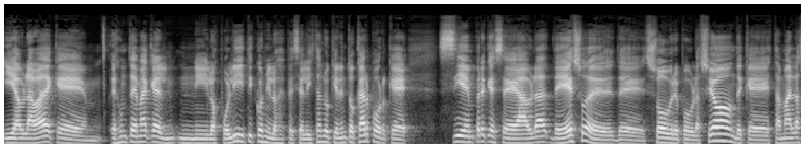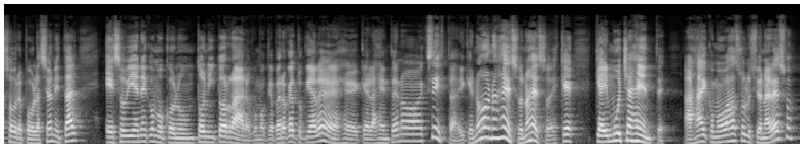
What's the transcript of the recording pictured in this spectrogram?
y hablaba de que mm, es un tema que ni los políticos ni los especialistas lo quieren tocar porque siempre que se habla de eso, de, sobrepoblación, de que está mal la sobrepoblación y tal, eso viene como con un tonito raro, como que pero que tú quieres eh, que la gente no exista y que no, no es eso, no es eso, es que, que hay mucha gente. Ajá, ¿y cómo vas a solucionar eso?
